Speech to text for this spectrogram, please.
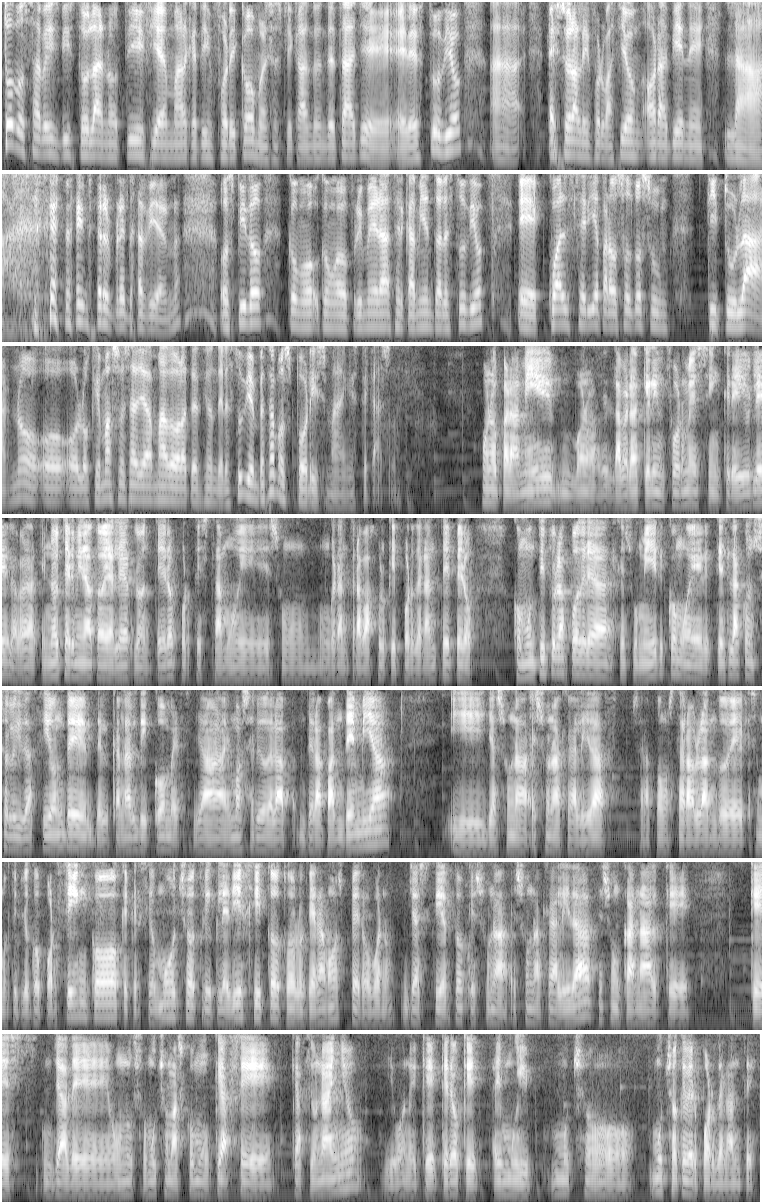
Todos habéis visto la noticia en Marketing for E-Commerce explicando en detalle el estudio. Ah, eso era la información, ahora viene la, interpretación. Os pido, como, como, primer acercamiento al estudio, eh, cuál sería para vosotros un titular ¿no? o, o lo que más os ha llamado la atención del estudio. Empezamos por Isma en este caso. Bueno, para mí, bueno, la verdad que el informe es increíble. La verdad, no he terminado todavía de leerlo entero porque está muy, es un, gran trabajo el que hay por delante, pero como un título podría resumir como el, que es la consolidación del canal de e-commerce. Ya hemos salido de la, de la pandemia y ya es una, es una realidad. O sea, podemos estar hablando de que se multiplicó por 5, que creció mucho, triple dígito, todo lo que éramos, pero bueno, ya es cierto que es una, es una realidad, es un canal que, que es ya de un uso mucho más común que hace, que hace un año y bueno, y que creo que hay muy, mucho, mucho que ver por delante.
